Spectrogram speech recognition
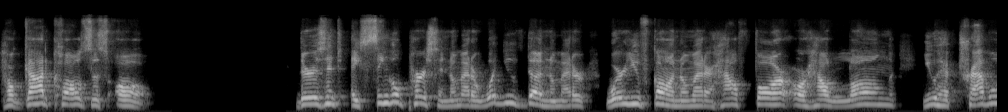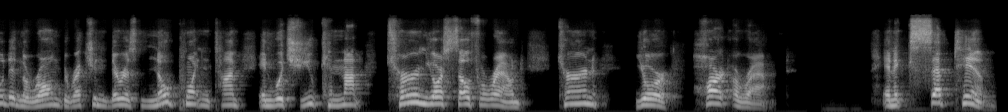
how God calls us all. There isn't a single person, no matter what you've done, no matter where you've gone, no matter how far or how long you have traveled in the wrong direction, there is no point in time in which you cannot turn yourself around, turn your heart around, and accept Him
